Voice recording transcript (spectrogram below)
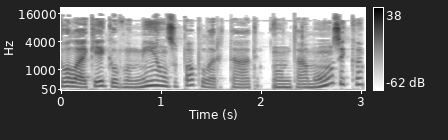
tolaik ieguva milzu popularitāti, un tā mūzika,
